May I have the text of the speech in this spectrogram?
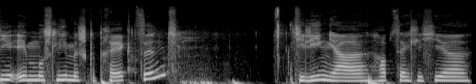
die eben muslimisch geprägt sind. Die liegen ja hauptsächlich hier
